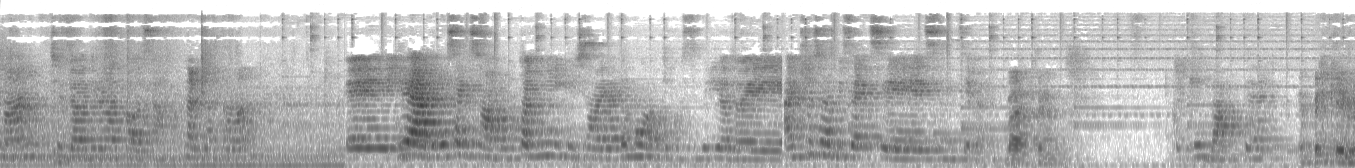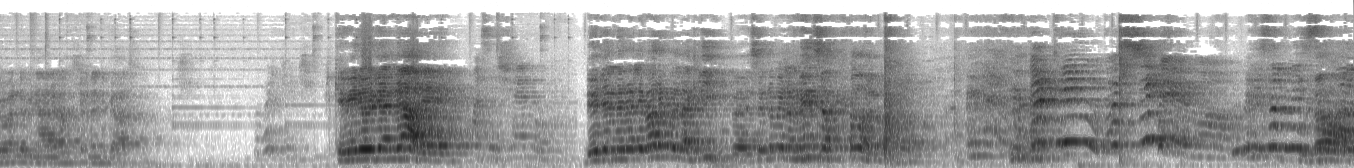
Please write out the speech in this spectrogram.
umano ci dobbiamo dire una cosa. Dai, l'altra mano. E io e Adele sai che siamo molto amici, ci siamo arrivate molto in questo periodo e anche io sono bisex e siamo insieme. Vattene. Perché vattene? E perché provo a indovinare la azione di casa. Ma perché? Perché mi dovete andare! Ma sei scemo! Dovete andare a levare quella clip, se no me ne sono accorto! Perché tu, ma scemo! Non mi sono messo! No!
